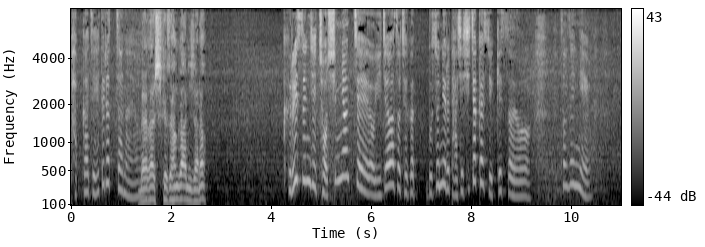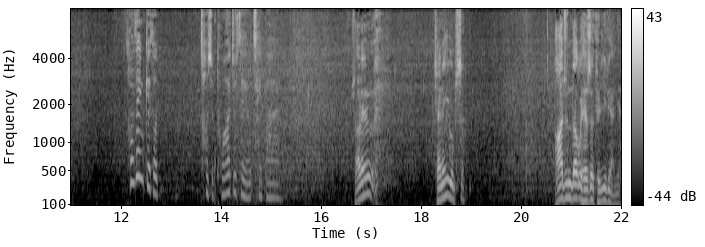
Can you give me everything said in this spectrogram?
밥까지 해드렸잖아요. 내가 시켜서 한 거 아니잖아. 글을 쓴 지 저 10년째예요. 이제 와서 제가 무슨 일을 다시 시작할 수 있겠어요. 선생님, 선생님께서 저 좀 도와주세요, 제발. 자네는 재능이 없어. 봐준다고 해서 될 일이 아니야.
